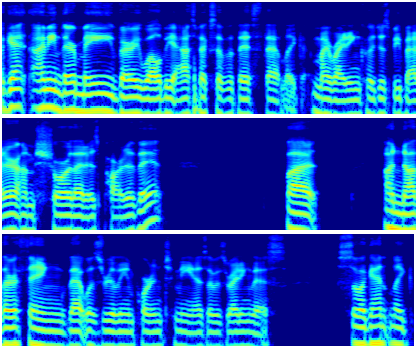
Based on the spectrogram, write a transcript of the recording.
again, I mean, there may very well be aspects of this that like my writing could just be better. I'm sure that is part of it. But another thing that was really important to me as I was writing this. So again, like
